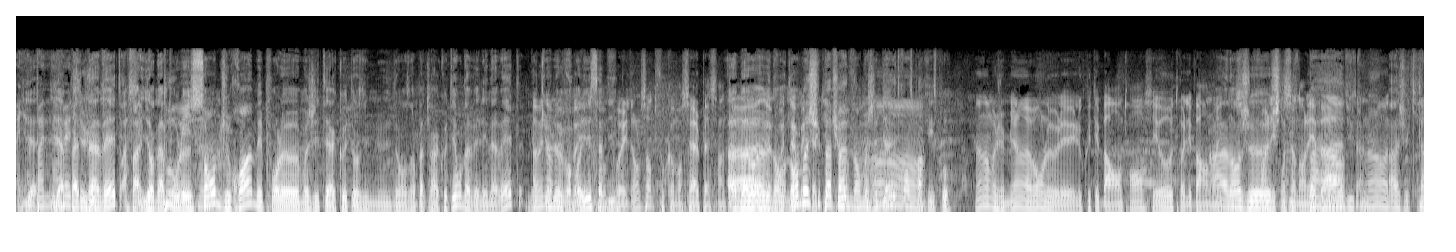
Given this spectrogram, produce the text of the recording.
Ah, Il n'y a, pas de il y a pas de navette. Ah, Enfin, il y en a pour le ça. centre, je crois, mais pour le. Moi, j'étais à côté dans, une, dans un patelin à côté, on avait les navettes, mais Ah, mais que non, le mais faut vendredi aller- et samedi. Faut aller dans le centre, faut commencer à la place Ah bah ouais, non, non, moi je suis pas fan, non, moi j'aime bien les Transpark Expo. Non, non, moi j'aime bien avant le, le- le côté bar en trance et autres, les bars en Ah non, je, enfin, les je concerts dans les bars. du tout ça. Non, Ah, je kiffe pas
